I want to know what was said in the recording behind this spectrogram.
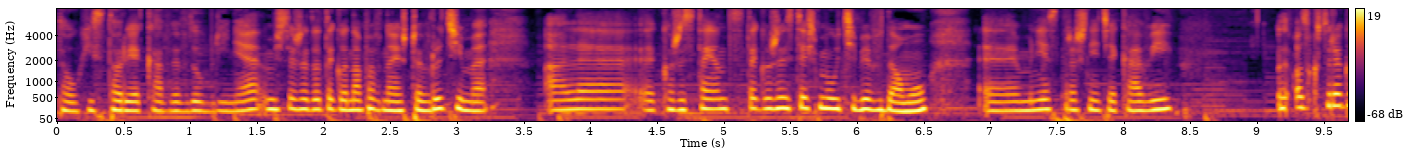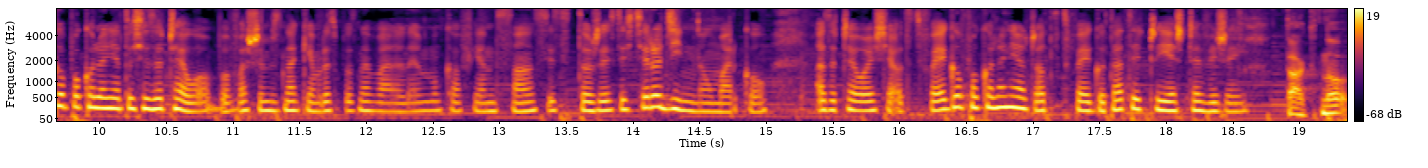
tą historię kawy w Dublinie, myślę, że do tego na pewno jeszcze wrócimy, ale e, korzystając z tego, że jesteśmy u ciebie w domu, e, mnie strasznie ciekawi, od którego pokolenia to się zaczęło, bo waszym znakiem rozpoznawalnym Coffee Sons jest to, że jesteście rodzinną marką, a zaczęło się od twojego pokolenia, czy od twojego taty, czy jeszcze wyżej? Tak, no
